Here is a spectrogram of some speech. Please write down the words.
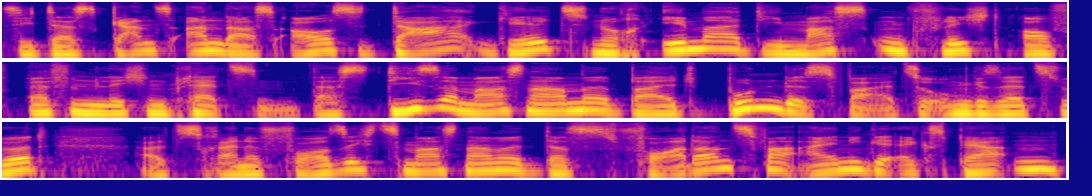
sieht das ganz anders aus. Da gilt noch immer die Maskenpflicht auf öffentlichen Plätzen. Dass diese Maßnahme bald bald bundesweit so umgesetzt wird. Als reine Vorsichtsmaßnahme, das fordern zwar einige Experten,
